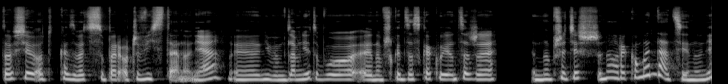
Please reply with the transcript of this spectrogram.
to się okazywać super oczywiste, no nie? Y, nie wiem, dla mnie to było y, na przykład zaskakujące, że no przecież, no rekomendacje, no nie?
